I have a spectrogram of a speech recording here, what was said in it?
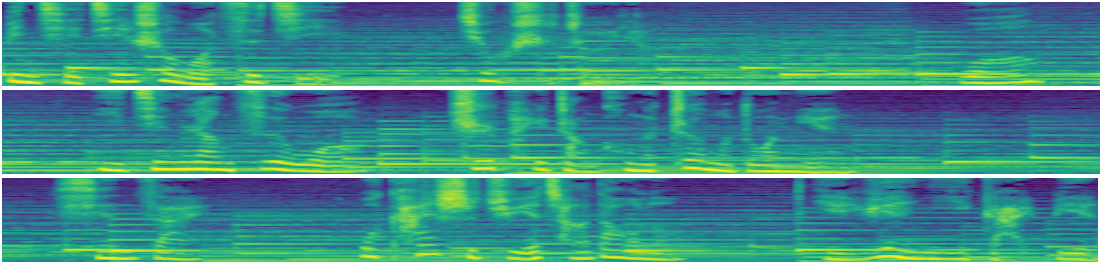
并且接受我自己，就是这样。我已经让自我支配掌控了这么多年，现在我开始觉察到了。也愿意改变。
